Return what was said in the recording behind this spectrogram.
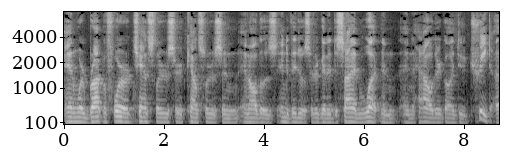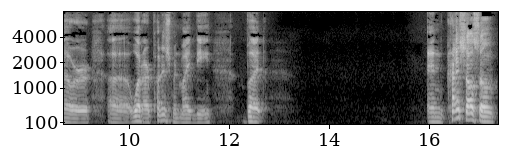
and were brought before chancellors or counselors and, and all those individuals that are going to decide what and, and how they're going to treat or uh, what our punishment might be. But, and Christ also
